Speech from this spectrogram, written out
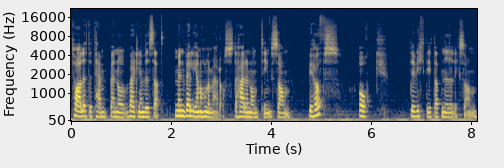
ta lite tempen och verkligen visa att men väljarna håller med oss. Det här är någonting som behövs och det är viktigt att ni liksom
